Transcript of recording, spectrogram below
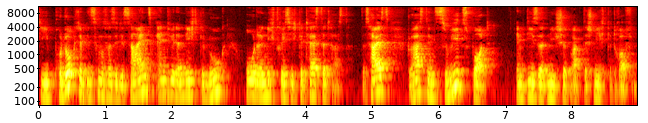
die Produkte bzw. Designs entweder nicht genug oder nicht richtig getestet hast. Das heißt, du hast den Sweet Spot in dieser Nische praktisch nicht getroffen.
